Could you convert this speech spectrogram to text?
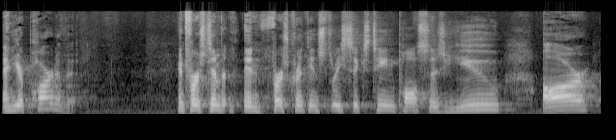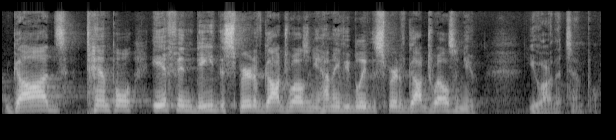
And you're part of it. In 1, in 1 Corinthians 3:16, Paul says, You are God's temple, if indeed the Spirit of God dwells in you. How many of you believe the Spirit of God dwells in you? You are the temple.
